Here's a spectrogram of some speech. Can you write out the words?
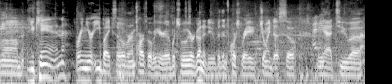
Um, you can bring your e-bikes over and park over here, which we were going to do, but then of course Ray joined us, so we had to uh,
